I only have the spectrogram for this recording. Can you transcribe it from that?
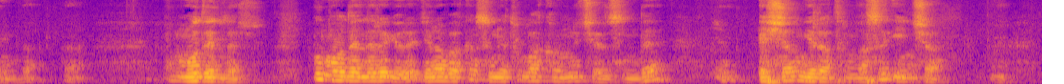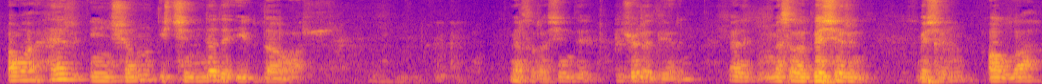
İbda. Ha. Modeller. Bu modellere göre Cenab-ı Hakk'ın sünnetullah kanunu içerisinde eşyanın yaratılması inşa. Ama her inşanın içinde de ibda var. Mesela şimdi şöyle diyelim. Yani mesela beşerin, beşerin Allah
